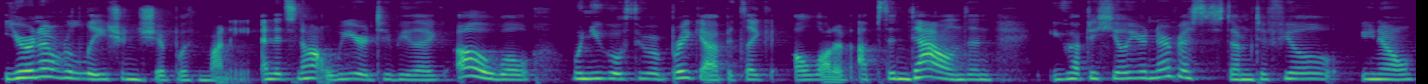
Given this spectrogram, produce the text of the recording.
you're in a relationship with money, and it's not weird to be like, oh, well, when you go through a breakup, it's like a lot of ups and downs, and you have to heal your nervous system to feel, you know,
